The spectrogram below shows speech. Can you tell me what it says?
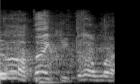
Oh, thank you so much.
